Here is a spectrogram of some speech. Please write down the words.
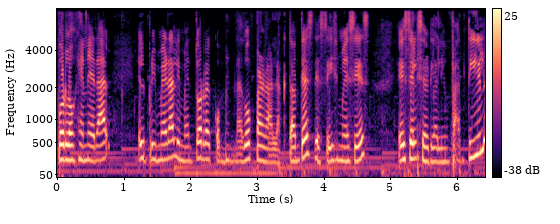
por lo general, el primer alimento recomendado para lactantes de 6 meses es el cereal infantil,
